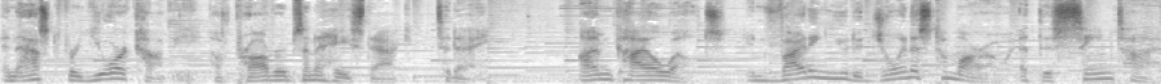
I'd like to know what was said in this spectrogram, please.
and ask for your copy of Proverbs in a Haystack today. I'm Kyle Welch, inviting you to join us tomorrow at this same time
